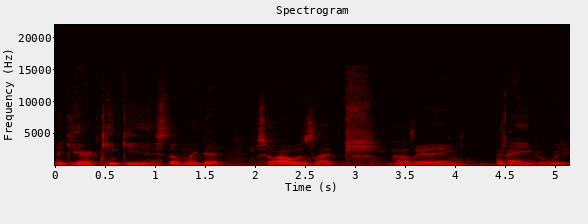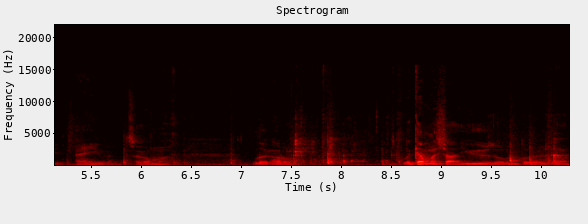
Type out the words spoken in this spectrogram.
make your hair kinky and stuff like that. So I was like, I was like, I ain't, I ain't even with it. I ain't even. So I'm gonna look. Hold on. Look how much I use though. Let me it down.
